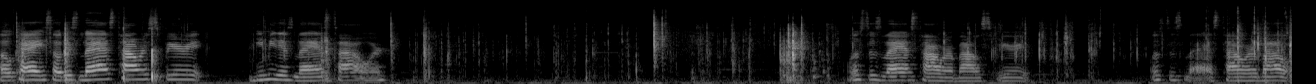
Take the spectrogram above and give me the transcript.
Okay, so this last tower spirit, give me this last tower. What's this last tower about, spirit? What's this last tower about?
